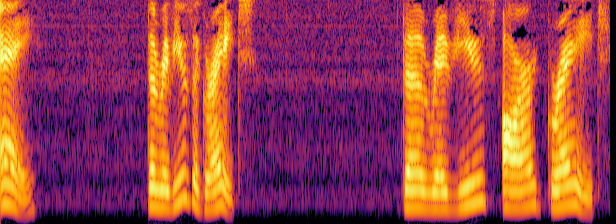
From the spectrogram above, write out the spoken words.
A. The reviews are great. The reviews are great.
